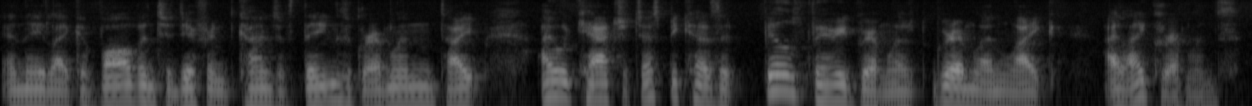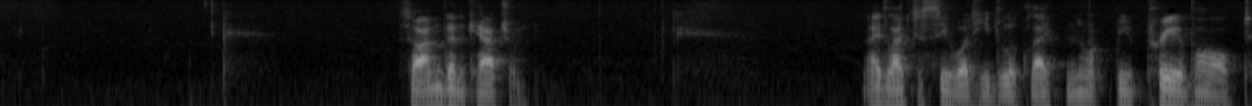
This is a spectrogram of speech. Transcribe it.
and they like evolve into different kinds of things, gremlin type. I would catch it just because it feels very gremlin gremlin like. I like gremlins. So I'm going to catch him. I'd like to see what he'd look like not be pre-evolved.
